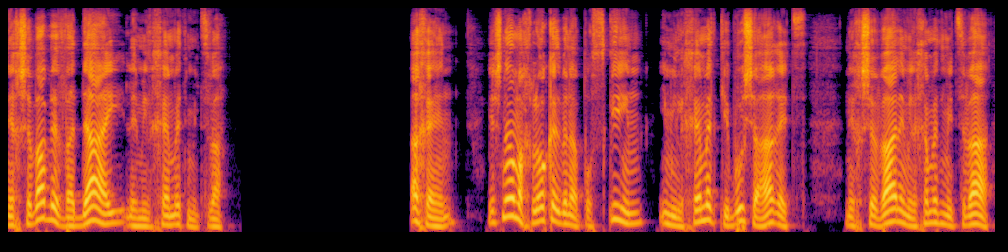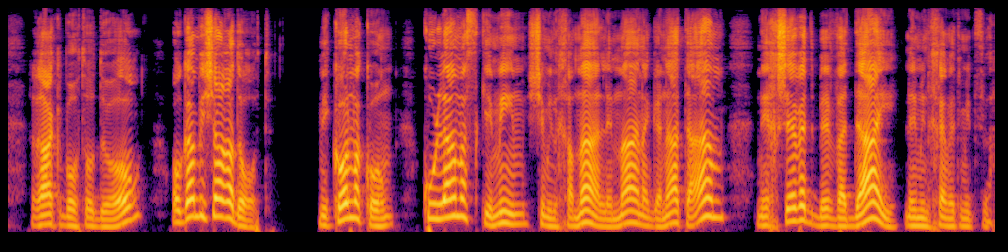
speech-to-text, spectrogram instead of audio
נחשבה בוודאי למלחמת מצווה. אכן, ישנה מחלוקת בין הפוסקים אם מלחמת כיבוש הארץ נחשבה למלחמת מצווה רק באותו דור, או גם בשאר הדורות. מכל מקום, כולם מסכימים שמלחמה למען הגנת העם נחשבת בוודאי למלחמת מצווה.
